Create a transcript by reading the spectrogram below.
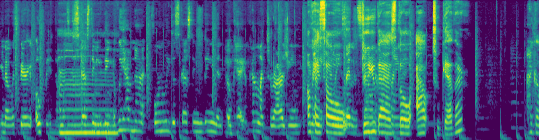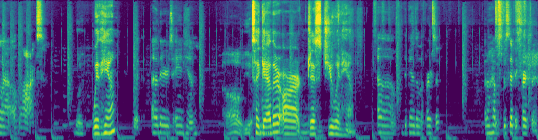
you know, it's very open. No one's discussed anything. Mm. If we have not formally discussed anything, then okay, I'm kind of like Taraji. If Okay, so it ain't set in do you guys go out together I go out a lot But with him with others and him. oh yeah. together or Mhm. just you and him? Uh, depends on the person. I don't have a specific person.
